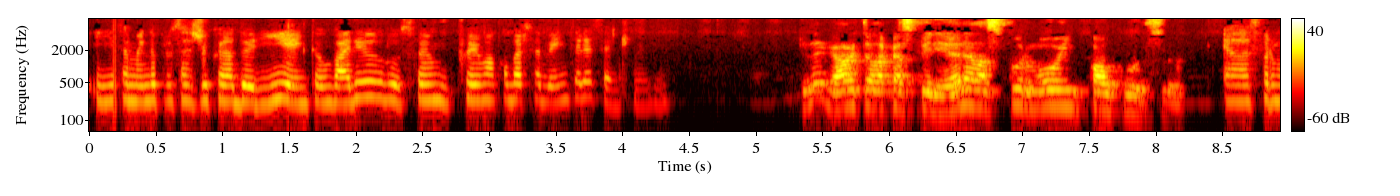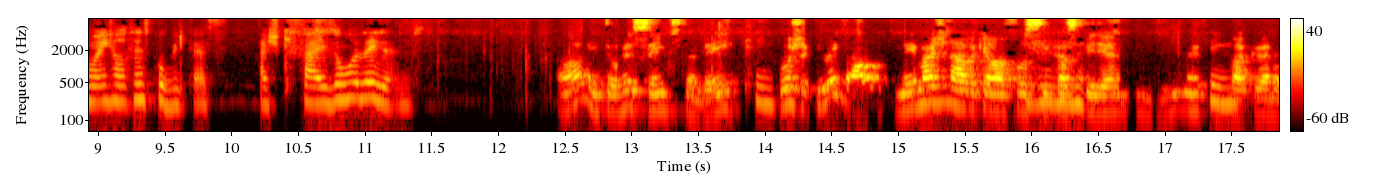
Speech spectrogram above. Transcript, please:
e também do processo de curadoria, então vários foi, foi uma conversa bem interessante mesmo. Que legal. Então, ela casperiana, ela se formou em qual curso? Ela se formou em Relações Públicas. Acho que faz um ou dois anos. Ah, então recente também. Sim. Poxa, que legal. Nem imaginava que ela fosse casperiana. né? Bacana.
